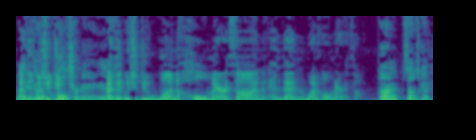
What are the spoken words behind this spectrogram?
I think we should do alternate, yeah. I think we should do one whole marathon and then one whole marathon. All right, sounds good.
